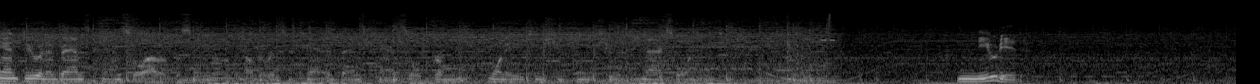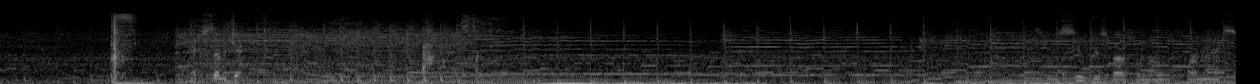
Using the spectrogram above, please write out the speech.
Can't do an advanced cancel out of the same move. In other words, you can't advance cancel from 180 TCP to max 180. Muted. Next subject. Super special mode or max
